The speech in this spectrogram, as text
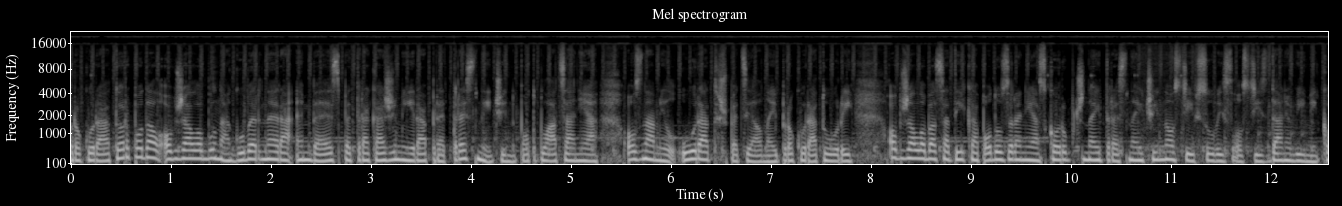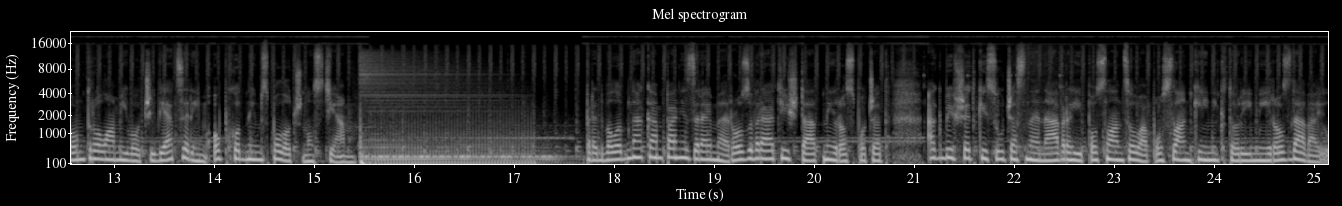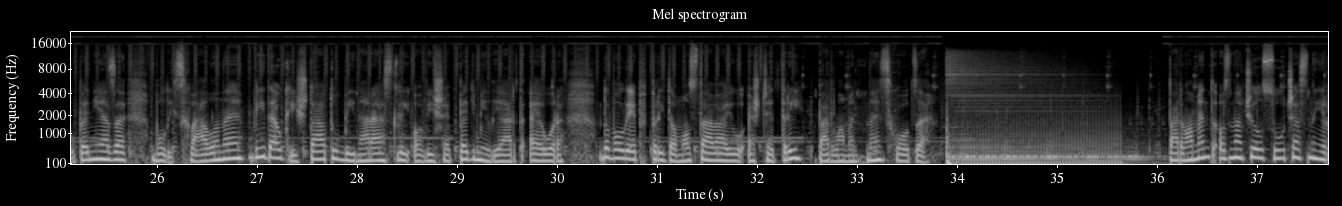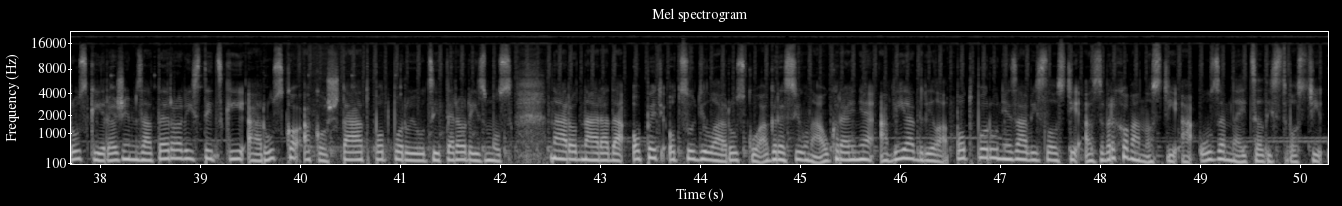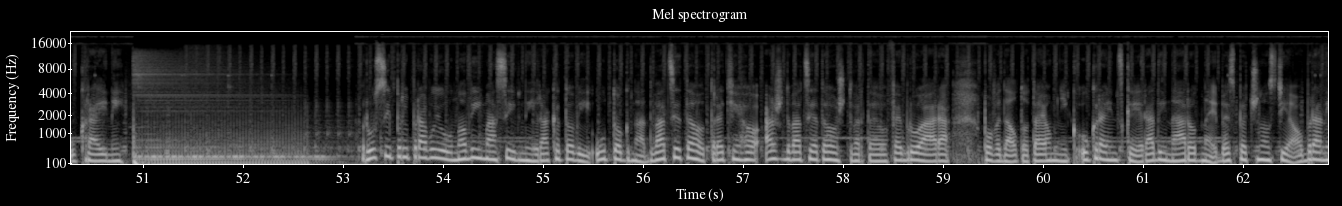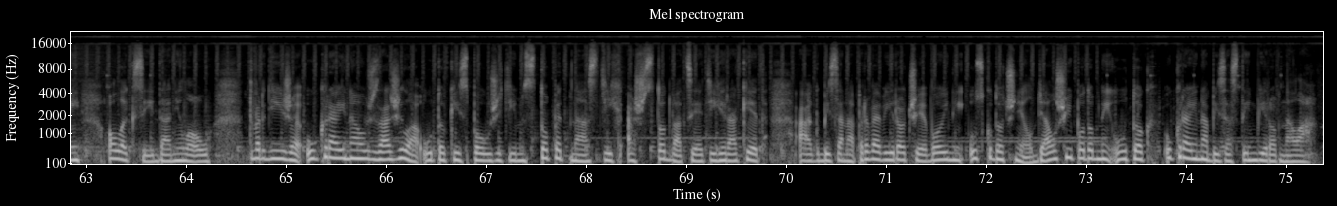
Prokurátor podal obžalobu na guvernéra MBS Petra Kažimíra pre trestný čin podplácania. Oznámil úrad špeciálnej prokuratúry. Obžaloba sa týka podozrenia z korupčnej trestnej činnosti v súvislosti s daňovými kontrolami voči viacerým obchodným spoločnostiam. Predvolebná kampaň zrejme rozvráti štátny rozpočet. Ak by všetky súčasné návrhy poslancov a poslankyň, ktorými rozdávajú peniaze, boli schválené, výdavky štátu by narástli o vyše 5 miliard eur. Do volieb pritom ostávajú ešte tri parlamentné schôdze. Parlament označil súčasný ruský režim za teroristický a Rusko ako štát podporujúci terorizmus. Národná rada opäť odsúdila ruskú agresiu na Ukrajine a vyjadrila podporu nezávislosti a zvrchovanosti a územnej celistvosti Ukrajiny. Rusi pripravujú nový masívny raketový útok na 23. až 24. februára, povedal to tajomník Ukrajinskej rady národnej bezpečnosti a obrany Oleksij Danilov. Tvrdí, že Ukrajina už zažila útoky s použitím 115 až 120 rakiet a ak by sa na prvé výročie vojny uskutočnil ďalší podobný útok, Ukrajina by sa s tým vyrovnala.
